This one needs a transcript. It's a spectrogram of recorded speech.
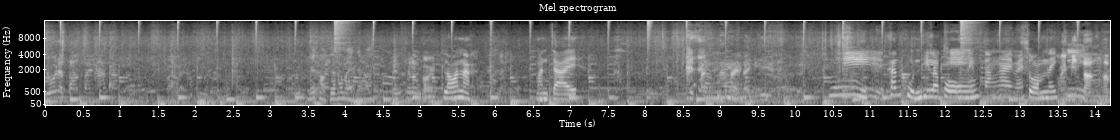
ยูเดี๋ยวตามไปนะตามไม่ถอดเสื้อข้างในใช่ไหมไม่ไม่ต้องก่อนร้อนอะ มั่นใจใส่ไนกี้นี่ท่านขุนธีรพงศ์ตังง่ายไหมสวมไนไม่มีกี้ตังค์ครับ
